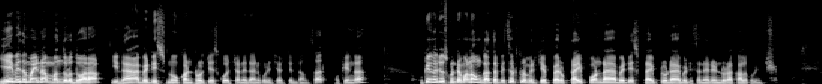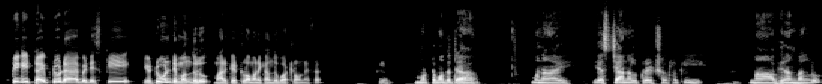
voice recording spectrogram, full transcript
ఏ విధమైన మందుల ద్వారా ఈ డయాబెటీస్ను కంట్రోల్ చేసుకోవచ్చు అనే దాని గురించి చర్చిద్దాం సార్. ముఖ్యంగా ముఖ్యంగా చూసుకుంటే మనం గత ఎపిసోడ్స్లో మీరు చెప్పారు type one diabetes type two diabetes అనే రెండు రకాల గురించి. ముఖ్యంగా ఈ టైప్ టూ డయాబెటీస్కి ఎటువంటి మందులు మార్కెట్లో మనకి అందుబాటులో ఉన్నాయి సార్? మొట్టమొదట మన ఎస్ ఛానల్ ప్రేక్షకులకి నా అభినందనలు.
